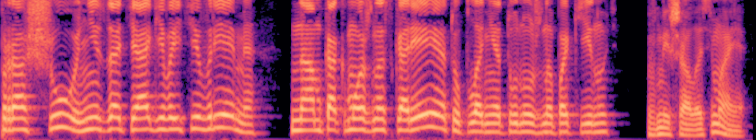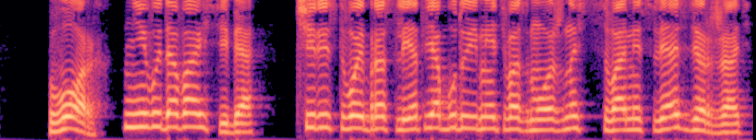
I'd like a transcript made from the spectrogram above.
«Прошу, не затягивайте время. Нам как можно скорее эту планету нужно покинуть», — вмешалась Майя. «Ворх, не выдавай себя. Через твой браслет я буду иметь возможность с вами связь держать.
